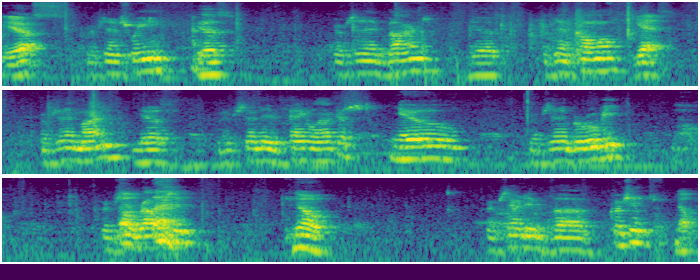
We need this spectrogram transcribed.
Yes. Representative Sweeney. Yes. Representative Barnes. Yes. Representative Como. Yes. Representative Martin. Yes. Representative Pantelakos. No. Representative Berube. No. Representative Robinson. No. Representative uh, Cushing. No.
